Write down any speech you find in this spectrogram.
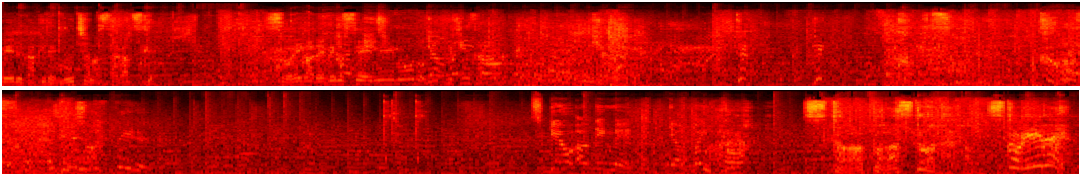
えるだけで無茶な差がつくそれがレベル制 MMO の理不尽さなんだสกิลอัลติเมทยังไม่พร้อม スターバーストストリーム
